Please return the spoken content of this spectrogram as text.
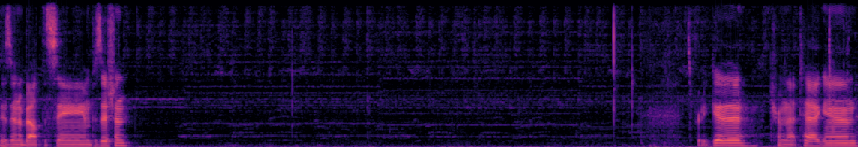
is in about the same position. It's pretty good. Trim that tag end.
